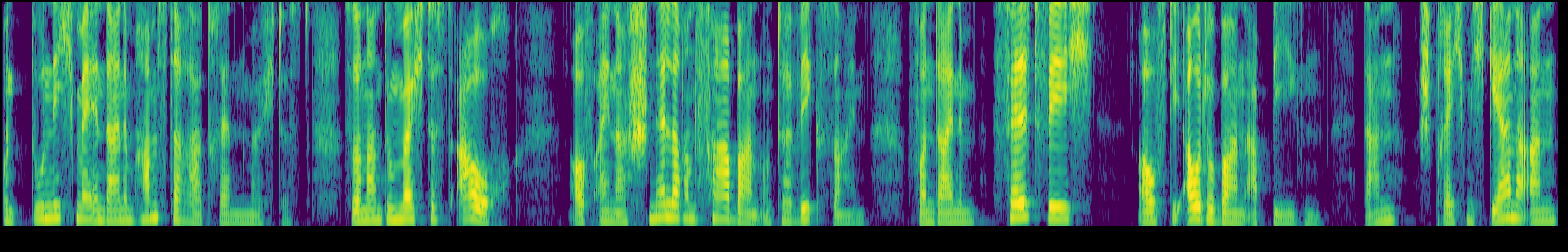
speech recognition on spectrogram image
und du nicht mehr in deinem Hamsterrad rennen möchtest, sondern du möchtest auch auf einer schnelleren Fahrbahn unterwegs sein, von deinem Feldweg auf die Autobahn abbiegen, dann sprech mich gerne an.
